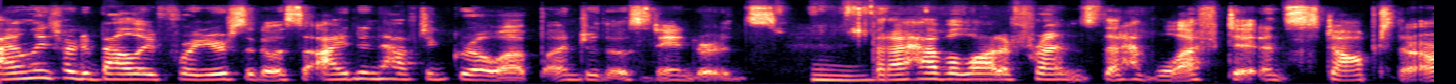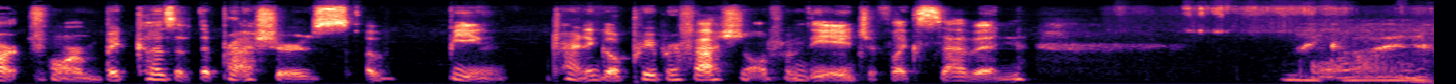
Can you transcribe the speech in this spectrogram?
i only started ballet four years ago so i didn't have to grow up under those standards Mm. but i have a lot of friends that have left it and stopped their art form because of the pressures of being trying to go pre-professional from the age of like seven Oh my god.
